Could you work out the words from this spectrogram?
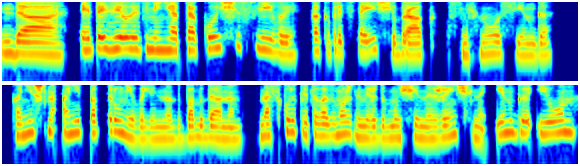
«Да, это делает меня такой счастливой, как и предстоящий брак», — усмехнулась Инга. Конечно, они подтрунивали над Богданом. Насколько это возможно между мужчиной и женщиной, Инга и он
